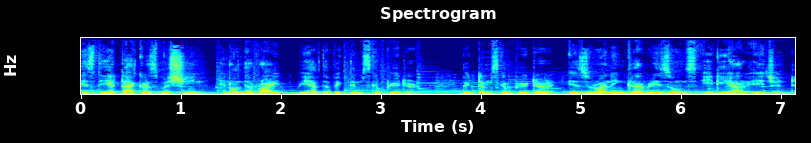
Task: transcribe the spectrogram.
is the attacker's machine and on the right we have the victim's computer. Victim's computer is running Gravity Zone's EDR agent.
